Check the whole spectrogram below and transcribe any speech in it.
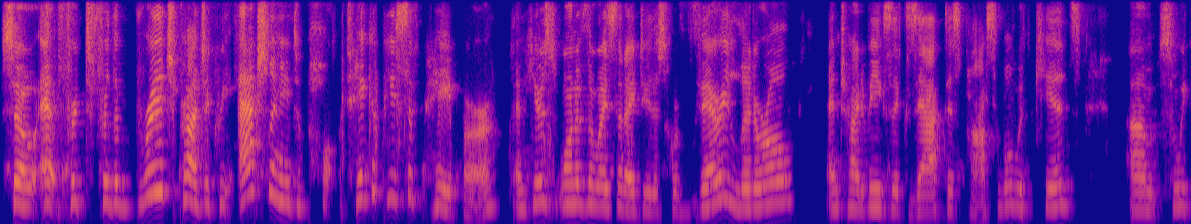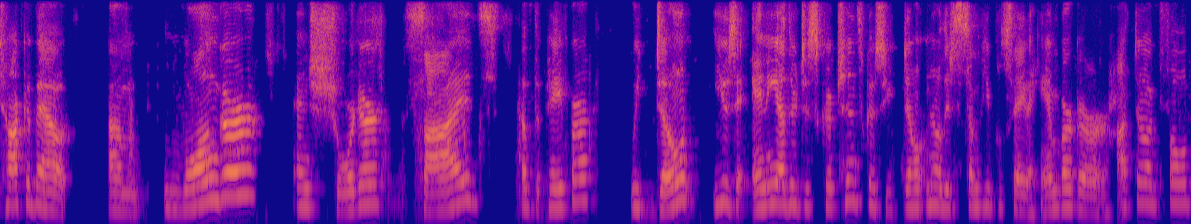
so at, for, for the bridge project, we actually need to take a piece of paper. And here's one of the ways that I do this. We're very literal and try to be as exact as possible with kids. Um, so we talk about um, longer and shorter sides of the paper. We don't use any other descriptions because you don't know. There's some people say a hamburger or hot dog fold.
